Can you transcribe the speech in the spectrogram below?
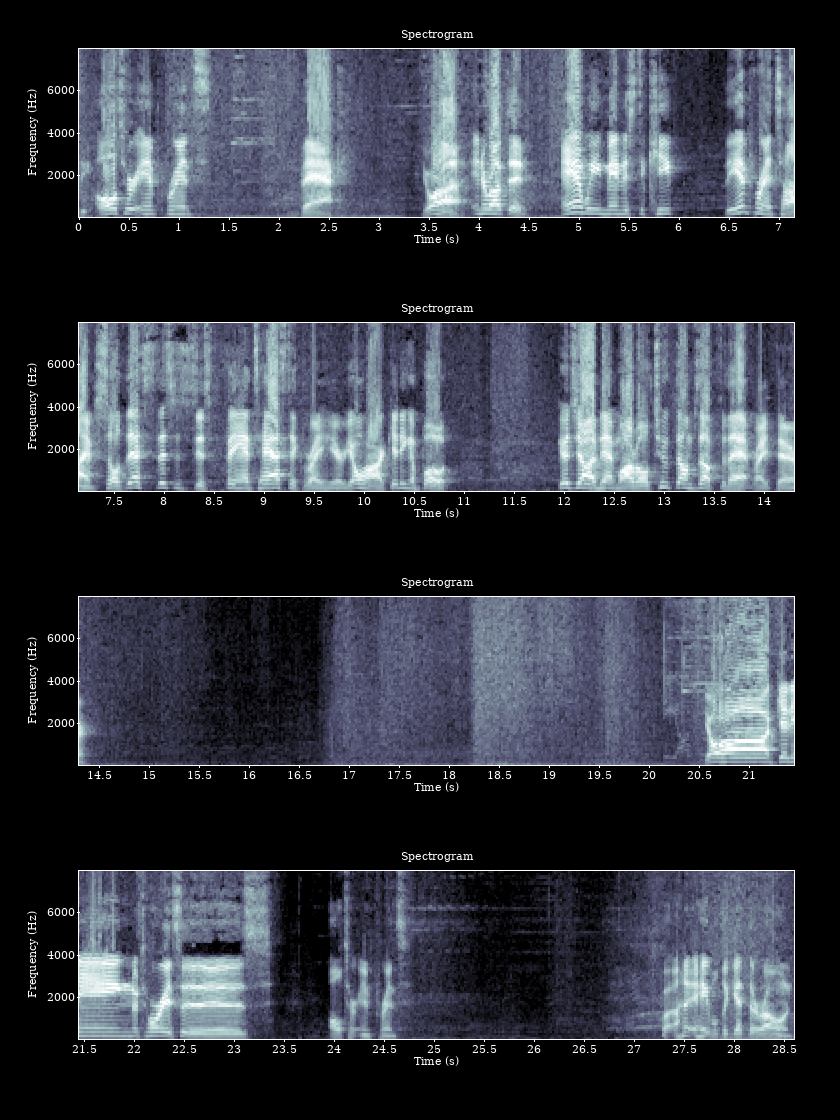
the altar imprints back. Yorha interrupted. And we managed to keep the imprint time. So this this is just fantastic right here. Yorha getting a both. Good job, Netmarble. Two thumbs up for that right there. Yorha getting Notorious's alter imprint. But unable to get their own.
